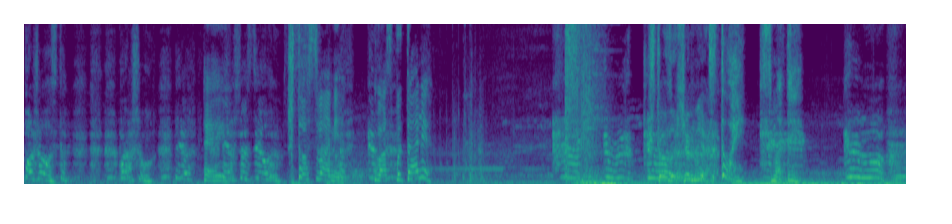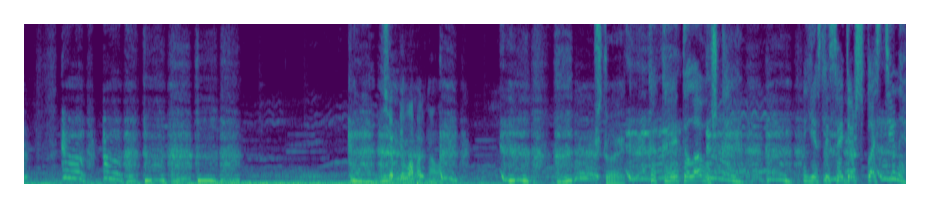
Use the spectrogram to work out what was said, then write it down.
Пожалуйста. Прошу. Я, Эй. я все сделаю. Что с вами? Вас пытали? Что за херня? Стой! Смотри! Все, пила погнала. Что это? Какая-то ловушка. Если сойдешь с пластины,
